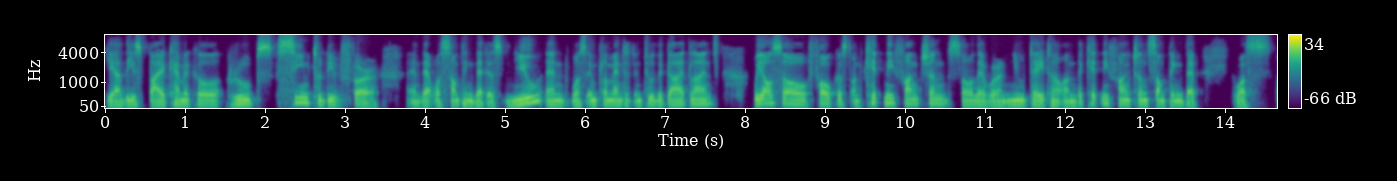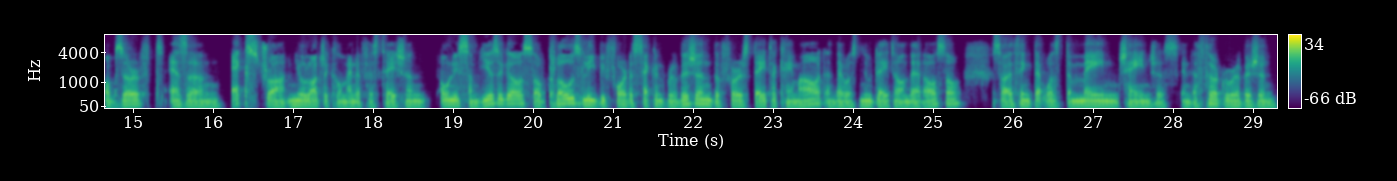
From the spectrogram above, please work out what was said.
yeah, these biochemical groups seem to differ. And that was something that is new and was implemented into the guidelines. We also focused on kidney function. So there were new data on the kidney function, something that was observed as an extra neurological manifestation only some years ago. So closely before the second revision, the first data came out and there was new data on that also. So I think that was the main changes in the third revision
